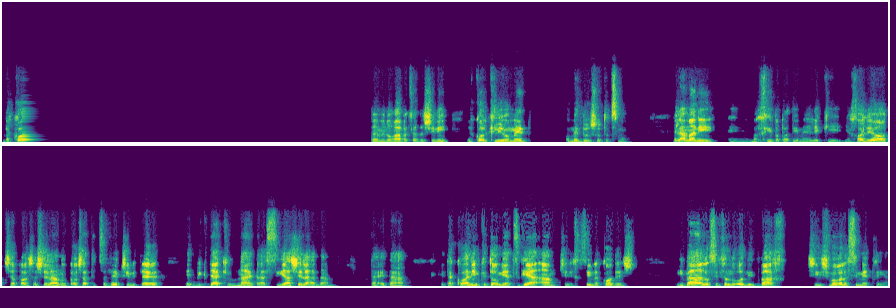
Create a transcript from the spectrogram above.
בקודש והמנורה בצד השני, וכל כלי עומד, עומד ברשות עצמו. ולמה אני אה, מרחיב בפרטים האלה? כי יכול להיות שהפרשה שלנו, פרשת תצווה, כשהיא מתארת את בגדי הכהונה, את העשייה של האדם, את, את, את הכהנים כתור מייצגי העם כשנכנסים לקודש, היא באה להוסיף לנו עוד נדבך שישמור על הסימטריה.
